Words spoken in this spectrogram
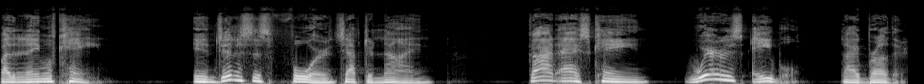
by the name of Cain. In Genesis 4, chapter 9, God asked Cain, Where is Abel, thy brother?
